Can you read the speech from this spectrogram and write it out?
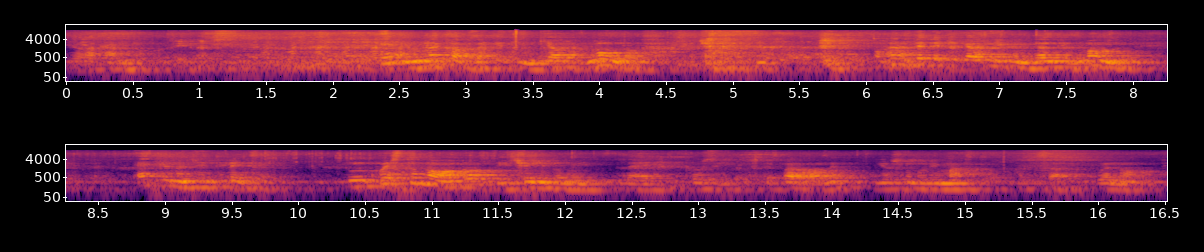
io la canto così. È una cosa che ti inchioda al mondo. Cioè, una delle più grandi cantanti al mondo. È di una gentilezza. In questo modo, dicendomi lei così queste parole, io sono rimasto alzato due notti.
